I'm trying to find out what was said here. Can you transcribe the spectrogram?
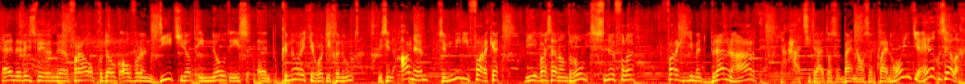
En er is weer een uh, verhaal opgedoken over een diertje dat in nood is. Een knorretje wordt hij genoemd. Dus in Arnhem, zijn mini-varken, die was daar aan het rondsnuffelen. Varkentje met bruin haar. Ja, het ziet eruit als, bijna als een klein hondje. Heel gezellig.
